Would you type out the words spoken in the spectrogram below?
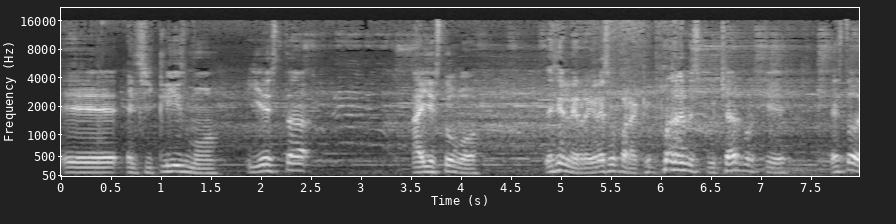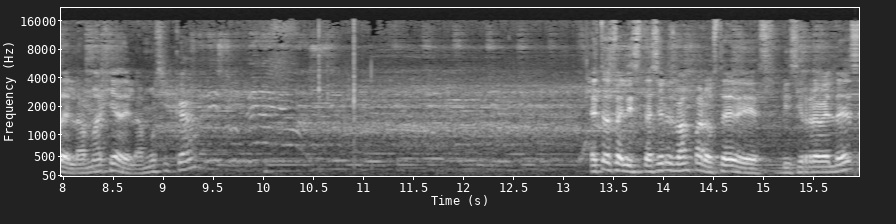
eh, el ciclismo. Y esta, ahí estuvo. Déjenle regreso para que puedan escuchar porque esto de la magia de la música. Estas felicitaciones van para ustedes, bici rebeldes.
